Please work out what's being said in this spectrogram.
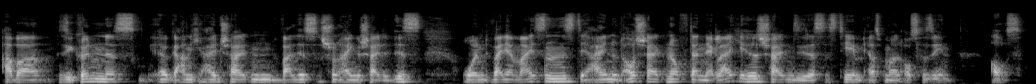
aber Sie können es äh, gar nicht einschalten, weil es schon eingeschaltet ist. Und weil ja meistens der Ein- und Ausschaltknopf dann der gleiche ist, schalten Sie das System erstmal aus Versehen aus.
